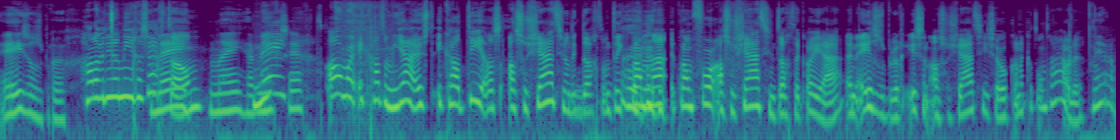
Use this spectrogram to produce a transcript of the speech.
Ezelsbrug. Hadden we die nog niet gezegd nee, dan? nee, heb ik Nee. niet gezegd. Oh, maar ik had hem juist. Ik had die als associatie. Want ik dacht, want ik kwam, na, ik kwam voor associatie. En dacht ik, oh ja, een ezelsbrug is een associatie. Zo kan ik het onthouden. Ja.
